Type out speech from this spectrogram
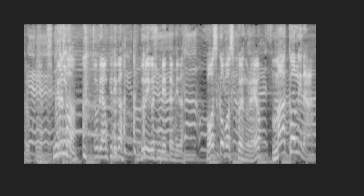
그렇군요 누구니 그래서 저 우리 양 PD가 노래 이거 준비했답니다 버스커 버스커의 노래요 막걸리나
